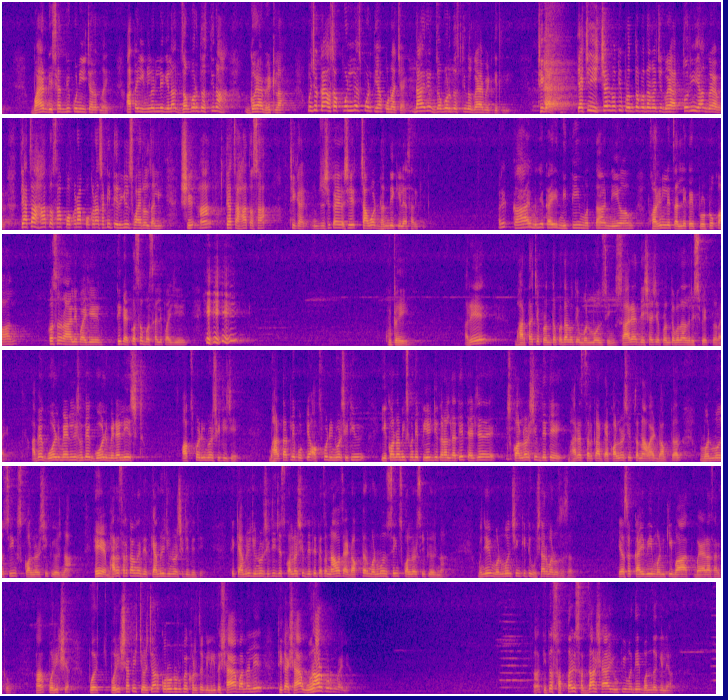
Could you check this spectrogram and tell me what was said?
बाहेर देशात बी कोणी विचारत नाही. आता इंग्लंडला गेला जबरदस्तीनं हा- गळ्या भेटला. म्हणजे काय असा पल्लेच पडते ह्या कोणाच्या आहे डायरेक्ट जबरदस्तीनं गळ्या भेट घेतली. ठीक आहे. त्याची इच्छा नव्हती पंतप्रधानाची गया तरी ह्या गया भेट त्याचा हात असा पकडा पकडासाठी ते रील्स व्हायरल झाली. शे हां त्याचा हात असा ठीक आहे. जसे काय असे चावट धंदे केल्यासारखी. अरे काय म्हणजे काही नीतिमत्ता नियम फॉरेनले चालले काही प्रोटोकॉल कसं राहिले पाहिजे ठीक आहे कसं बसायला पाहिजे? कुठंही अरे भारताचे पंतप्रधान होते मनमोहन सिंग. साऱ्या देशाचे पंतप्रधान रिस्पेक्टर आहे अबे गोल्ड मेडलिस्ट होते गोल्ड मेडलिस्ट ऑक्सफर्ड युनिव्हर्सिटीचे भारतातले पोट्टे ऑक्सफर्ड युनिव्हर्सिटी इकॉनॉमिक्समध्ये पी एच डी करायला जाते त्याचे स्कॉलरशिप देते भारत सरकार. त्या स्कॉलरशिपचं नाव आहे डॉक्टर मनमोहन सिंग स्कॉलरशिप योजना. हे भारत सरकार नाही देत कॅम्ब्रिज युनिव्हर्सिटी देते. ते कॅम्ब्रिज युनिव्हर्सिटी जे स्कॉलरशिप देते त्याचं नावच आहे डॉक्टर मनमोहन सिंग स्कॉलरशिप योजना. म्हणजे मनमोहन सिंग किती हुशार माणूस असं हे असं काही बी मन की बात बयाडासारखं हां परीक्षा प परीक्षा पे चार चार करोड रुपये खर्च केले. इथं शाळा बांधायला ठीक आहे शाळा उराड पडून राहिल्या. हां तिथं सत्तावीस हजार शाळा यू पीमध्ये बंद केल्या.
